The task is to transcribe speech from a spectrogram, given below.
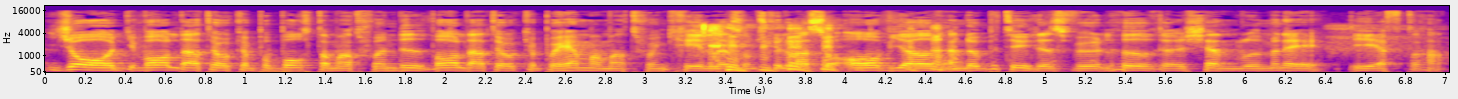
Jag valde att åka på bortamatchen, du valde att åka på hemmamatchen Krille som skulle vara så avgörande och betydelsefull. Hur känner du med det i efterhand?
